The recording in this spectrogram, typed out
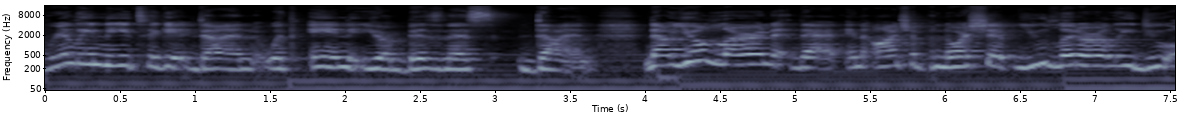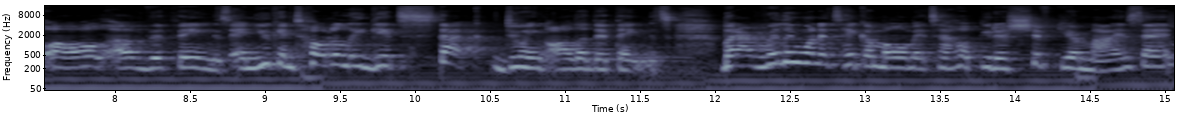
really need to get done within your business done. Now you'll learn that in entrepreneurship, you literally do all of the things and you can totally get stuck doing all of the things. But I really wanna take a moment to help you to shift your mindset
